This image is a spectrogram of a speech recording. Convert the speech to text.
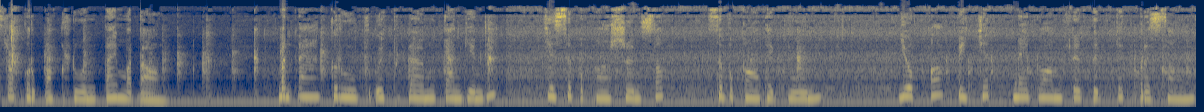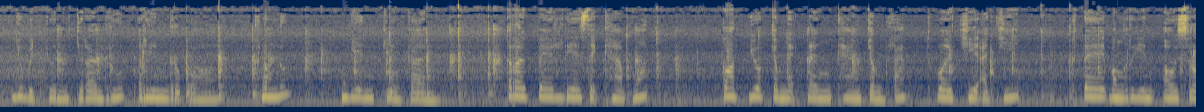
ស្រុករបស់ខ្លួនតែម្ដងបណ្ដាគ្រូផ្ដួចផ្ដើមការយាននេះជាសិប្បករសឿនសុកសិប្បករថៃគូនយកអស់ពីចិត្តនៃរំទឹកទឹកចិត្តប្រសង់យុវជនច្រើនរូបរៀនរបរក្នុងនោះមានគៀងកានក្រោយពេលលាសិក្ខាបទគាត់យកចំណេះដឹងខាងចម្លាក់ ធ្វើជាអាជីពផ្ទេបង្រៀនឲ្យស្រ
